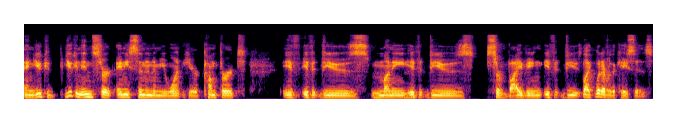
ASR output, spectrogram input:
and you could you can insert any synonym you want here comfort if if it views money mm-hmm. if it views surviving if it views like whatever the case is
